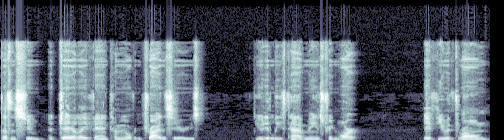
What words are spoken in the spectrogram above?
doesn't suit a JLA fan coming over to try the series, you'd at least have mainstream art. If you had thrown,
